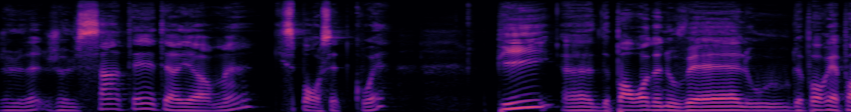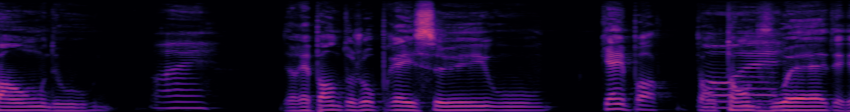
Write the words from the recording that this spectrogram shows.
je le, je le sentais intérieurement qu'il se passait de quoi, puis euh, de ne pas avoir de nouvelles, ou de ne pas répondre, ou Ouais. De répondre toujours pressé ou qu'importe ton Ouais. ton de voix.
